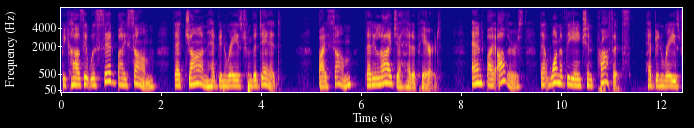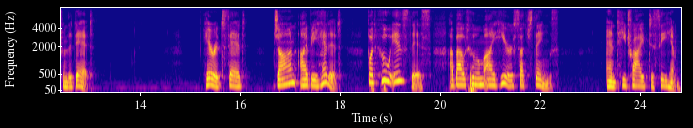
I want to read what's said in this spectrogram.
because it was said by some that John had been raised from the dead, by some that Elijah had appeared, and by others that one of the ancient prophets had been raised from the dead. Herod said, John I beheaded, but who is this about whom I hear such things? And he tried to see him.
